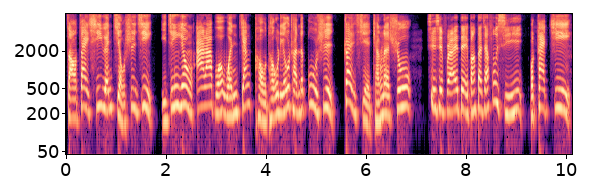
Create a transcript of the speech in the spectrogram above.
早在西元九世纪，已经用阿拉伯文将口头流传的故事撰写成了书。谢谢 Friday 帮大家复习，不客气。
